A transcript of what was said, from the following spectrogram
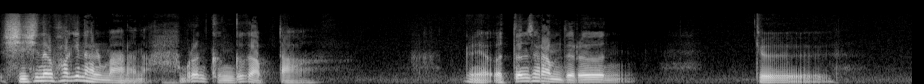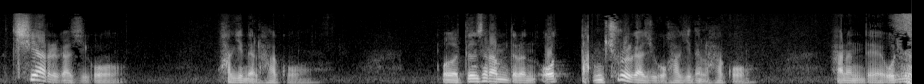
시신을 확인할 만한 아무런 근거가 없다. 어떤 사람들은 그 치아를 가지고 확인을 하고 뭐 어떤 사람들은 옷 단추를 가지고 확인을 하고 하는데 우리는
